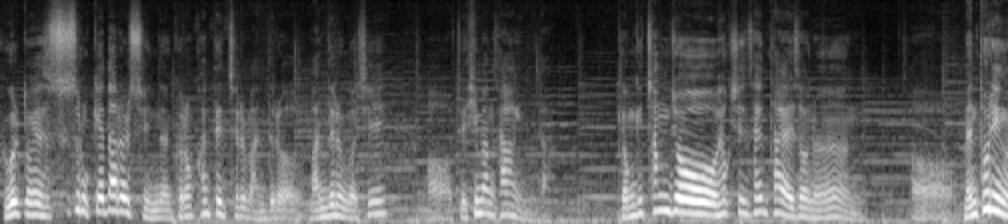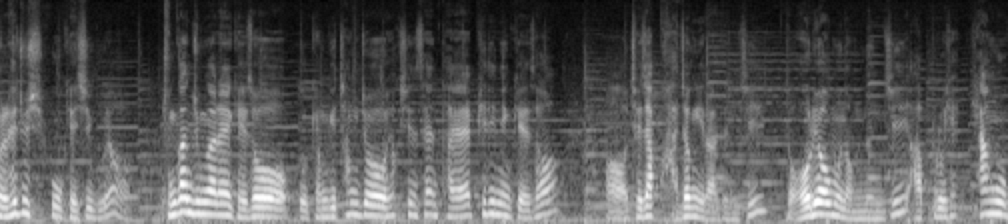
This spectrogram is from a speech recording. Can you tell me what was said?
그걸 통해서 스스로 깨달을 수 있는 그런 컨텐츠를 만들어 만드는 것이 어, 제 희망 사항입니다. 경기 창조 혁신 센터에서는 어, 멘토링을 해주시고 계시고요. 중간 중간에 계속 그 경기 창조 혁신 센터의 PD님께서 어, 제작 과정이라든지 또 어려움은 없는지 앞으로 향- 향후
